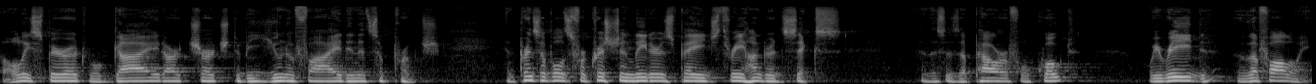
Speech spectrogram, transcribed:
the Holy Spirit will guide our church to be unified in its approach. In Principles for Christian Leaders, page 306, and this is a powerful quote, we read the following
